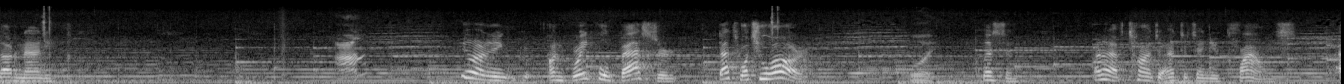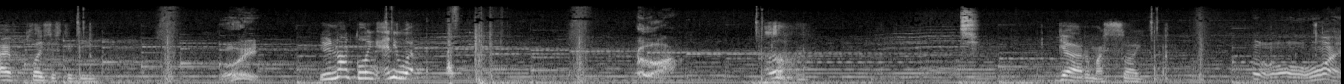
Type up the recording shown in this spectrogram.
not a nanny. You're an ungrateful bastard. That's what you are. What? Listen, I don't have time to entertain you clowns. I have places to be. Boy! You're not going anywhere! Get out of my sight. Oh, what?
